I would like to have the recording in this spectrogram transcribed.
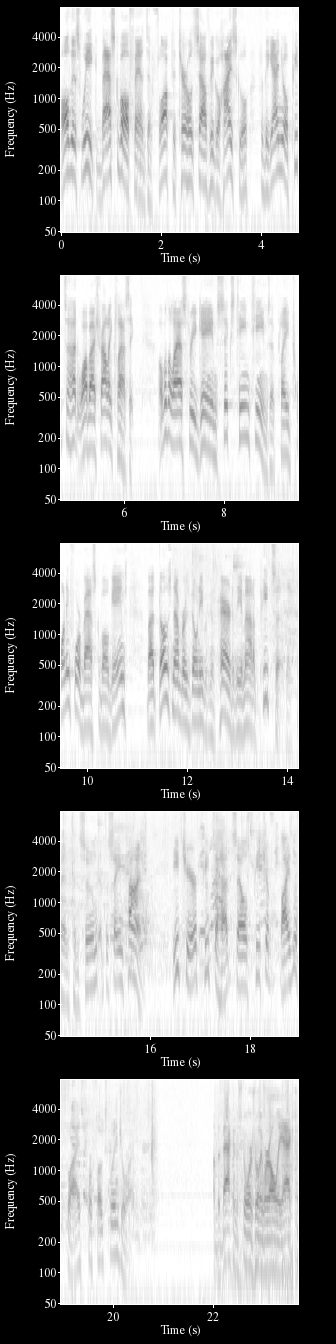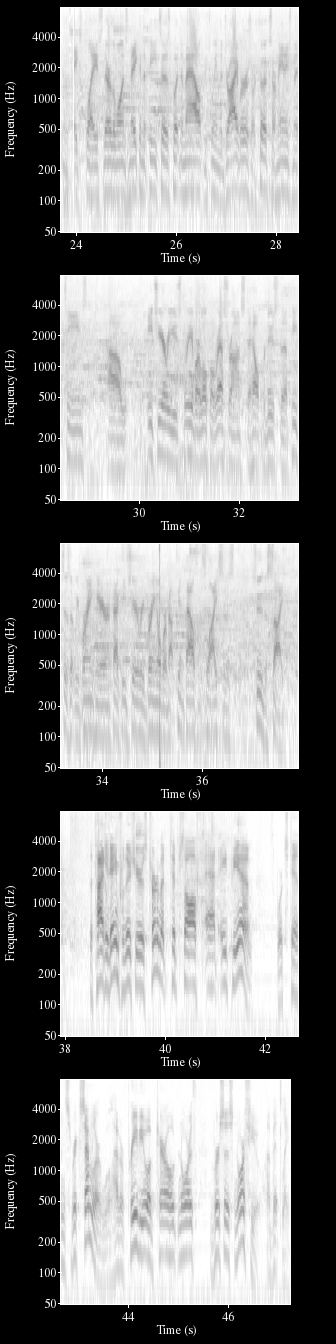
All this week, basketball fans have flocked to Terre Haute South Vigo High School for the annual Pizza Hut Wabash Valley Classic. Over the last three games, 16 teams have played 24 basketball games, but those numbers don't even compare to the amount of pizza that's been consumed at the same time. Each year, Pizza Hut sells pizza by the slice for folks to enjoy. The back of the store is really where all the action takes place. They're the ones making the pizzas, putting them out between the drivers, or cooks, or management teams. Uh, each year we use three of our local restaurants to help produce the pizzas that we bring here. In fact, each year we bring over about 10,000 slices to the site. The title game for this year's tournament tips off at 8 p.m. Sports 10's Rick Semler will have a preview of Terre Haute North versus Northview a bit later.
